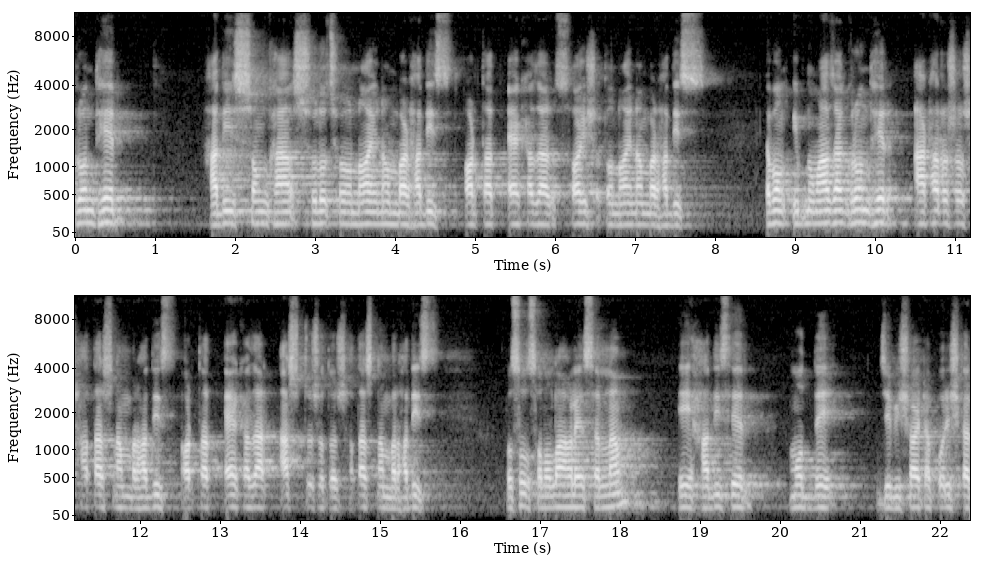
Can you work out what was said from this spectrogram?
গ্রন্থের হাদিস সংখ্যা ষোলোশো নয় নম্বর হাদিস, অর্থাৎ এক হাজার ছয়শত নয় নম্বর হাদিস। এবং ইবনু মাজা গ্রন্থের আঠারোশো সাতাশ নম্বর হাদিস, অর্থাৎ এক হাজার আটশোশত সাতাশ নম্বর হাদিস, রসুল সাল্লাহ সাল্লাম এই হাদিসের মধ্যে যে বিষয়টা পরিষ্কার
